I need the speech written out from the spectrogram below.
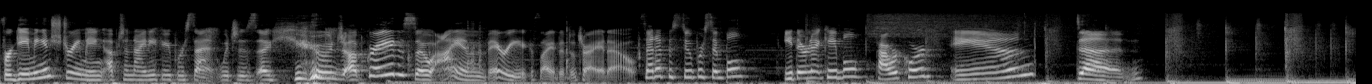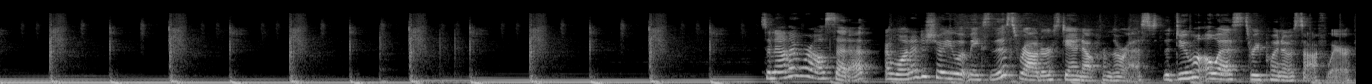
for gaming and streaming up to 93%, which is a huge upgrade, so I am very excited to try it out. Setup is super simple. Ethernet cable, power cord, and done. So now that we're all set up, I wanted to show you what makes this router stand out from the rest, the Duma OS 3.0 software.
